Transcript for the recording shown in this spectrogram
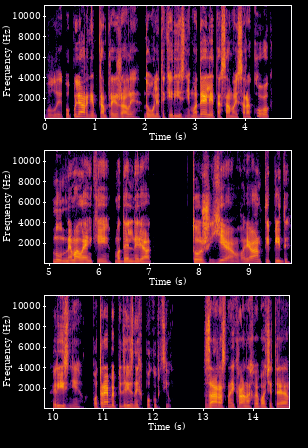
були популярні. Там приїжджали доволі таки різні моделі, так само і сороковок, ну, немаленький модельний ряд. Тож є варіанти під різні потреби, під різних покупців. Зараз на екранах ви бачите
